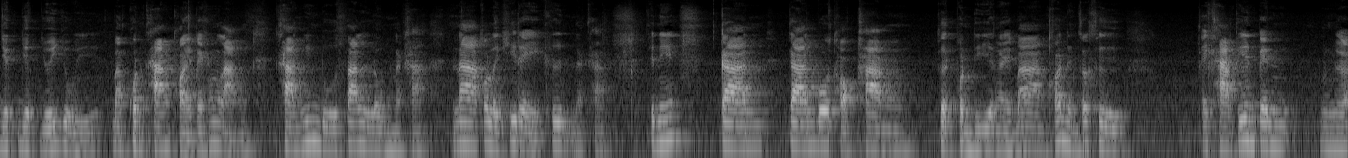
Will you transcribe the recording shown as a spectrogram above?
หยึกหยึกยุยยุยบางคนคางถอยไปข้างหลัง คางยิ่งดูสั้นลงนะคะ หน้าก็เลยขี้เหร่ขึ้นนะคะ ทีนี้การการโบท็อกคางเกิดผลดียังไงบ้าง ข้อหนึ่งก็คือไอ้คางที่มันเป็นเนื้อ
